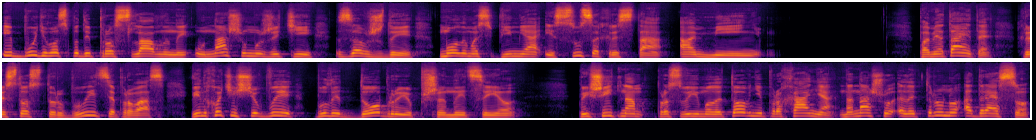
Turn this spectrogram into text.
і будь, Господи, прославлений у нашому житті завжди. Молимось в ім'я Ісуса Христа. Амінь. Пам'ятаєте, Христос турбується про вас. Він хоче, щоб ви були доброю пшеницею. Пишіть нам про свої молитовні прохання на нашу електронну адресу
